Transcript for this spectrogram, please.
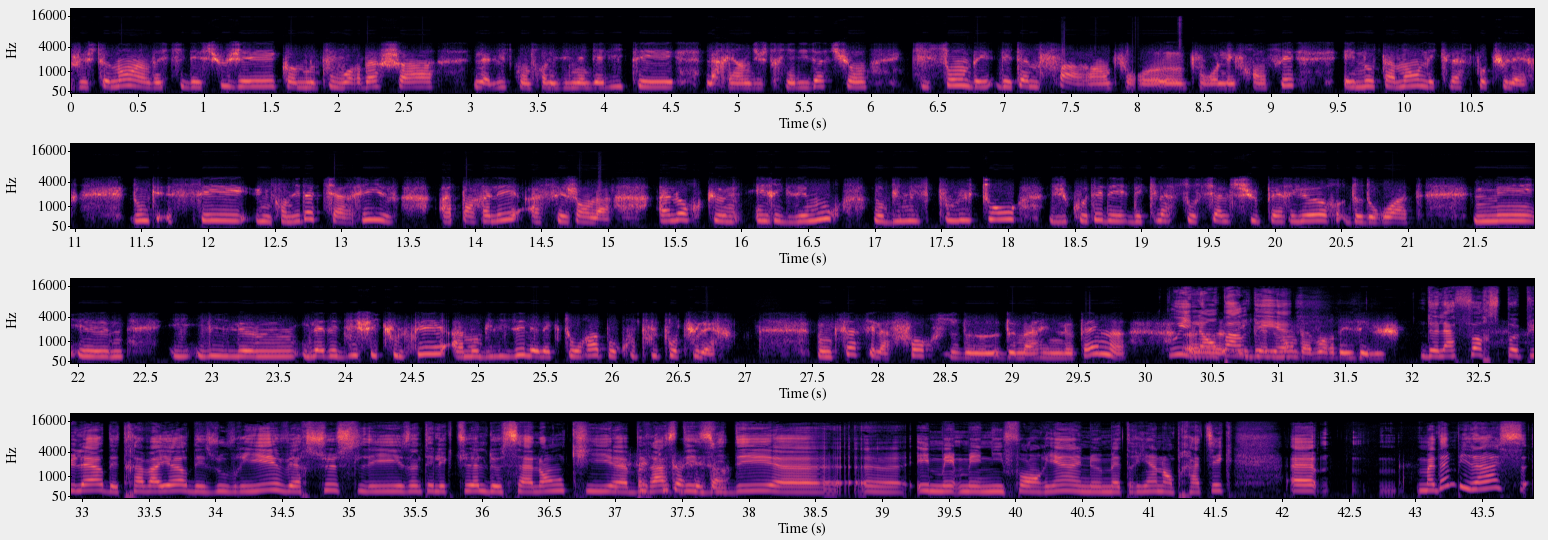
justement investi des sujets comme le pouvoir d'achat, la lutte contre les inégalités, la réindustrialisation, qui sont des, thèmes phares hein, pour, euh, pour les Français et notamment les classes populaires. Donc c'est une candidate qui arrive à parler à ces gens-là, alors que Éric Zemmour mobilise plutôt du côté des, classes sociales supérieures de droite, mais euh, euh, il a des difficultés à mobiliser l'électorat beaucoup plus populaire. Donc ça, c'est la force de, Marine Le Pen. Oui, là, on euh, parle d'avoir des élus. De la force populaire des travailleurs, des ouvriers versus les intellectuels de salon qui euh, brassent des idées euh, et mais, mais n'y font rien et ne mettent rien en pratique. Madame Pilas,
